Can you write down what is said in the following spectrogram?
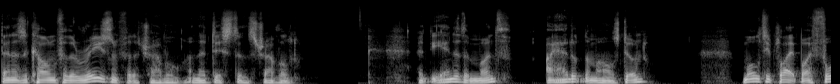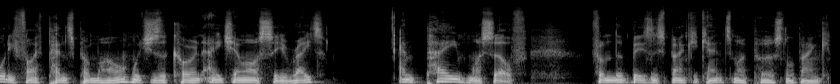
Then there's a column for the reason for the travel and the distance travelled. At the end of the month, I add up the miles done, multiply it by 45 pence per mile, which is the current HMRC rate, and pay myself from the business bank account to my personal bank.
